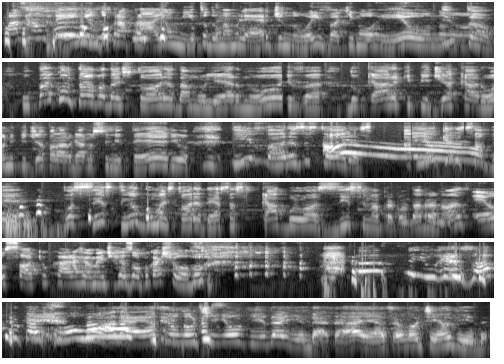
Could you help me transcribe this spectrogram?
Mas não tem indo pra praia um mito de uma mulher de noiva que morreu no. Então, o pai contava da história da mulher noiva, do cara que pedia carona e pedia para largar no cemitério, e várias histórias. Aí eu quero saber, vocês têm alguma história dessas cabulosíssima para contar para nós? Eu só que o cara realmente rezou pro cachorro. E o rezar pro cachorro, olha, essa eu não tinha ouvido ainda, tá? Essa eu não tinha ouvido.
